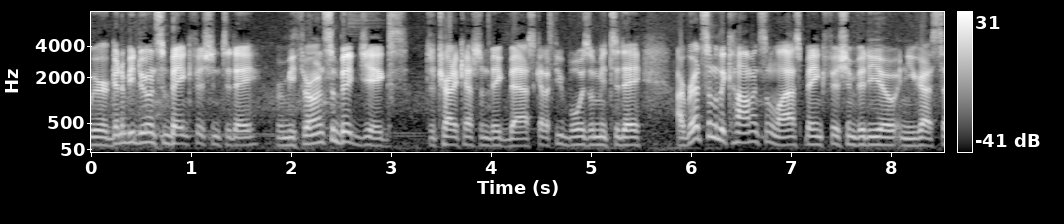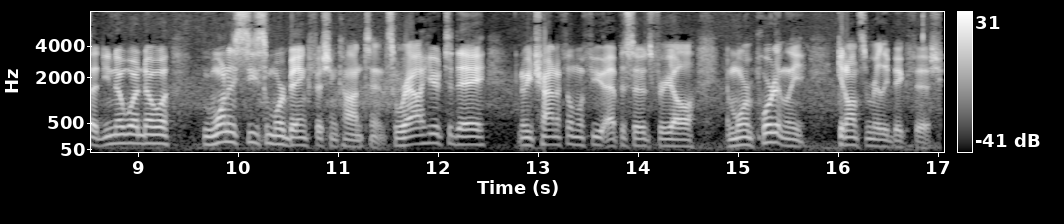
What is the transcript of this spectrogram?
We're gonna be doing some bank fishing today. We're gonna be throwing some big jigs to try to catch some big bass. Got a few boys with me today. I read some of the comments in the last bank fishing video and you guys said, you know what, Noah? We want to see some more bank fishing content. So we're out here today, gonna be trying to film a few episodes for y'all. And more importantly, get on some really big fish.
